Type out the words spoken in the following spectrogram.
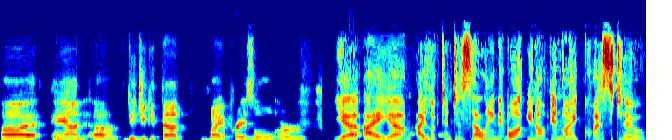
uh and uh did you get that by appraisal or Yeah, I um, I looked into selling it. Well, you know, in my quest to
